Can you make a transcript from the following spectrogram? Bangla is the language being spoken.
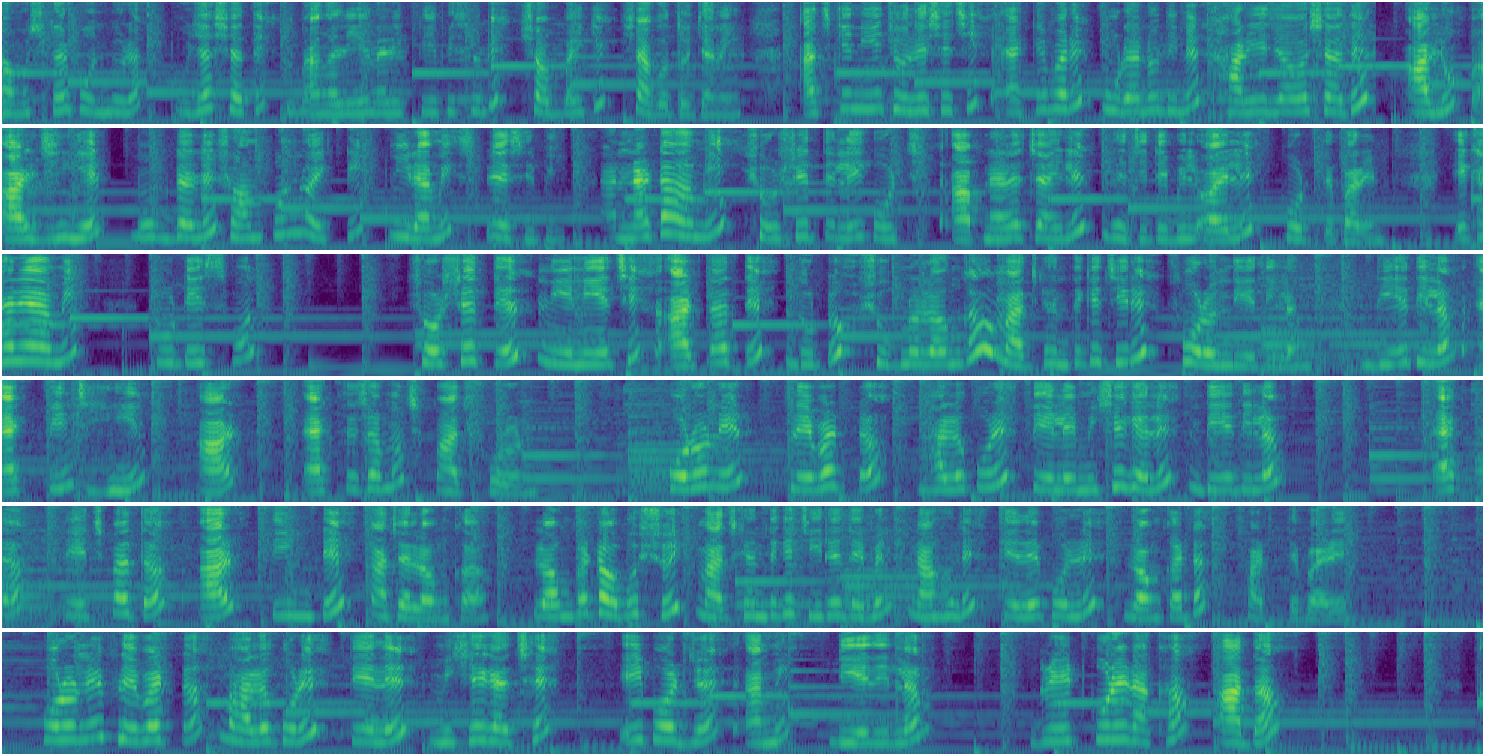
নমস্কার বন্ধুরা, পূজার সাথে বাঙালিয়ানার একটি এপিসোডে সবাইকে স্বাগত জানাই। আজকে নিয়ে চলে এসেছি একেবারে পুরানো দিনের হারিয়ে যাওয়া স্বাদের আলু আর ঝিঙের মুগ ডালের সম্পূর্ণ একটি নিরামিষ রেসিপি রান্নাটা আমি সর্ষের তেলেই করছি, আপনারা চাইলে ভেজিটেবিল অয়েলে করতে পারেন। এখানে আমি টু টিস্পুন সর্ষের তেল নিয়ে নিয়েছি আর তাতে দুটো শুকনো লঙ্কা মাঝখান থেকে চিড়ে ফোড়ন দিয়ে দিলাম। দিয়ে দিলাম এক পিঞ্চ হিং আর এক চা চামচ পাঁচ ফোড়ন। ফোড়নের ফ্লেভারটা ভালো করে তেলে মিশে গেলে দিয়ে দিলাম একটা তেজপাতা আর তিনটে কাঁচা লঙ্কা। লঙ্কাটা অবশ্যই মাঝখান থেকে চিড়ে দেবেন, না হলে তেলে পড়লে লঙ্কাটা ফাটতে পারে। ফোড়নের ফ্লেভারটা ভালো করে তেলে মিশে গেছে। এই পর্যায়ে আমি দিয়ে দিলাম গ্রেট করে রাখা আদা।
